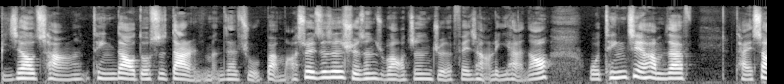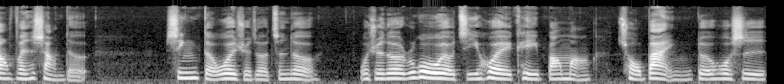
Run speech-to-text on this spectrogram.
比较常听到都是大人们在主办嘛，所以这是学生主办，我真的觉得非常厉害。然后我听见他们在台上分享的心得，我也觉得真的，我觉得如果我有机会可以帮忙筹办营队，或是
